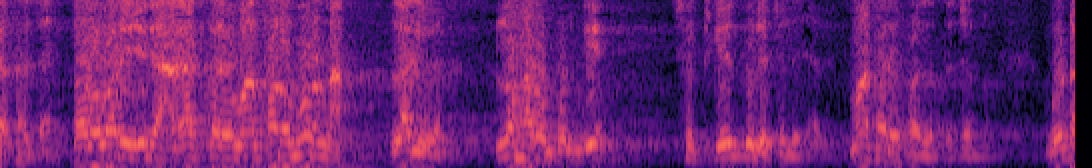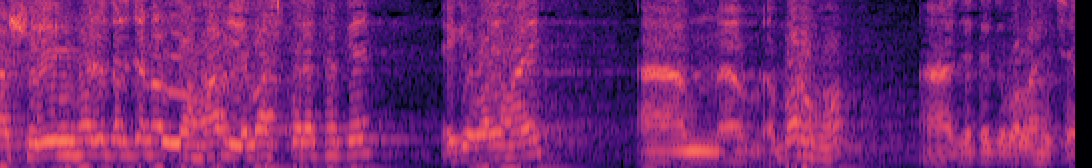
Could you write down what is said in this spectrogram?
রাখা যায়। তরবারি যদি আঘাত করে, মাথার উপর না, লাগবে না। লোহার উপর দিয়ে ছুটকে দূরে চলে যাবে, মাথার হেফাজতের জন্য। গোটা শরীর হেফাজতের জন্য লোহার লেবাস পরে থাকে। একে বলা হয় বর্ম। যেটাকে বলা হয়েছে,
